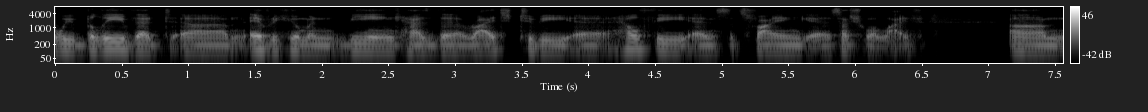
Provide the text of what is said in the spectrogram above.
we believe that um, every human being has the right to be healthy and satisfying sexual life. Um,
